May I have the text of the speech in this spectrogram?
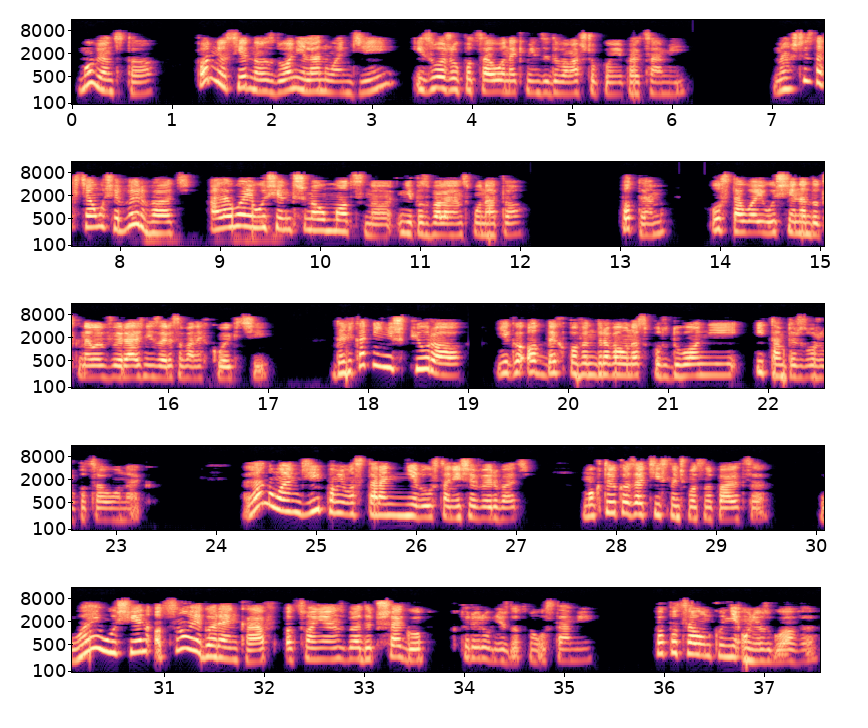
Mówiąc to, podniósł jedną z dłoni Lan Wenji i złożył pocałunek między dwoma szczupłymi palcami. Mężczyzna chciał mu się wyrwać, ale Wei się trzymał mocno, nie pozwalając mu na to. Potem usta Wei dotknęły wyraźnie zarysowanych kłykci. Delikatniej niż pióro, jego oddech powędrował na spód dłoni i tam też złożył pocałunek. Lan Wendzi, pomimo starań, nie był w stanie się wyrwać. Mógł tylko zacisnąć mocno palce. Wei Wuxian odsunął jego rękaw, odsłaniając blady przegub, który również dotknął ustami. Po pocałunku nie uniósł głowy.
